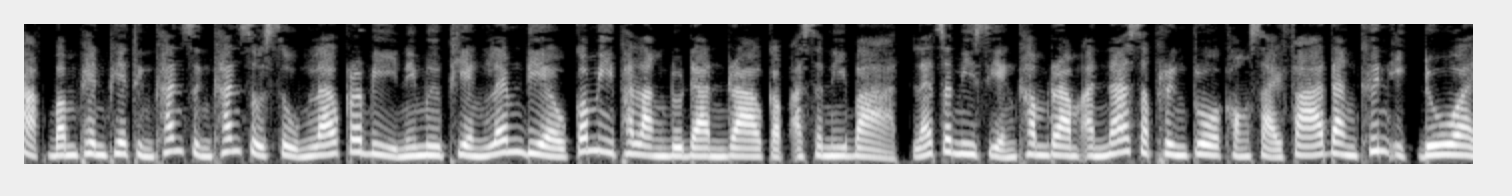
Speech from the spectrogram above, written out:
หากบำเพ็ญเพียรถึงขั้นสึงขั้นสูสูงแล้วกระบี่ในมือเพียงเล่มเดียวก็มีพลังดุดันราวกับอัศนีบาทและจะมีเสียงคำรำอันน่าสะพรึงกลัวของสายฟ้าดังขึ้นอีกด้วย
